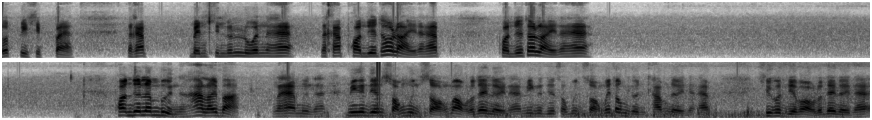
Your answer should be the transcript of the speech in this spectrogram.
รถปีสิบแปดนะครับเบนซินล้วนๆนะฮะนะครับผ่อนเดือนเท่าไหร่นะครับผ่อนเดือนเท่าไหร่นะฮะ ผ่อนเดือนละหมื่นห้าร้อยบาทนะฮะหมื่นมีเงินเดือนสองหมื่นสองมาออกรถได้เลยนะมีเงินเดือนสองหมื่นสองไม่ต้องมีคนค้ำเลยนะครับซื้อคนเดียวมาออกรถได้เลยนะฮะ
